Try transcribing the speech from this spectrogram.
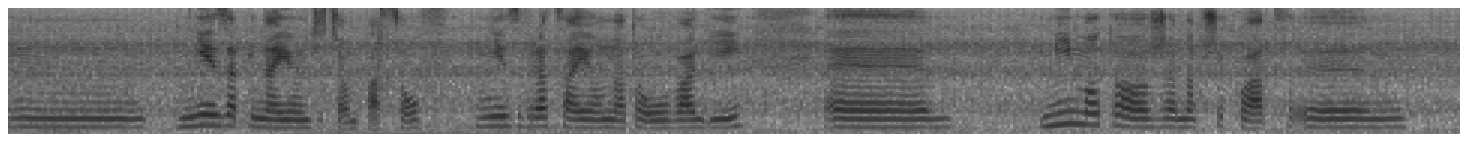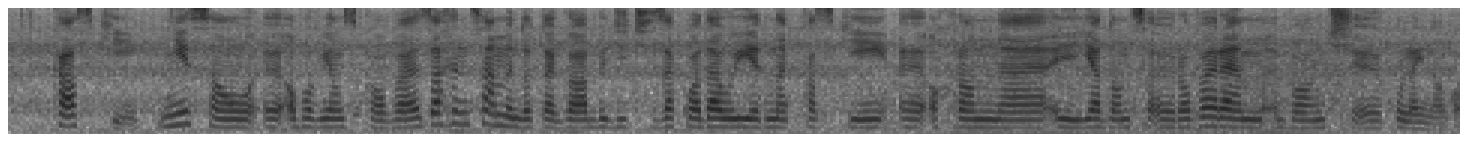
mm, nie zapinają dzieciom pasów, nie zwracają na to uwagi. E, mimo to, że na przykład kaski nie są y, obowiązkowe, zachęcamy do tego, aby dzieci zakładały jednak kaski y, ochronne y, jadąc rowerem bądź hulajnogą.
